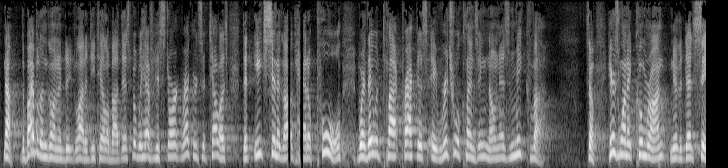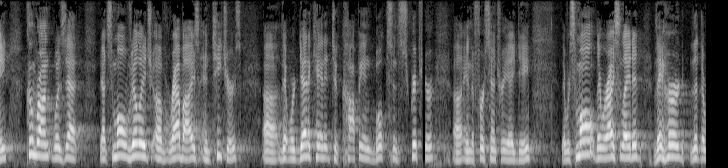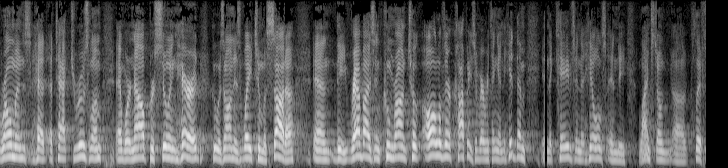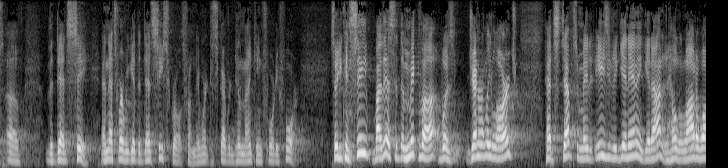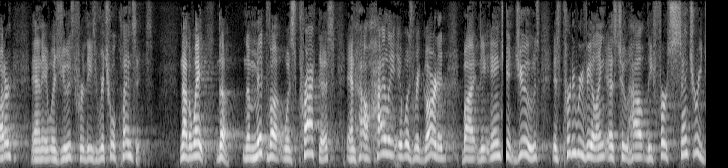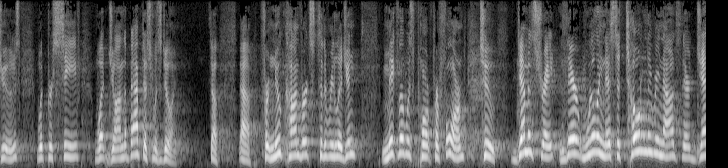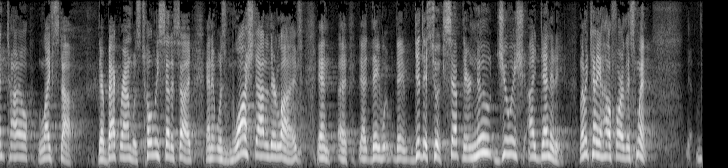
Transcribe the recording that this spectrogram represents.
Now, the Bible doesn't go into a lot of detail about this, but we have historic records that tell us that each synagogue had a pool where they would practice a ritual cleansing known as mikvah. So here's one at Qumran near the Dead Sea. Qumran was that, that small village of rabbis and teachers uh, that were dedicated to copying books and scripture uh, in the first century AD. They were small, they were isolated. They heard that the Romans had attacked Jerusalem and were now pursuing Herod, who was on his way to Masada. And the rabbis in Qumran took all of their copies of everything and hid them in the caves, in the hills, in the limestone uh, cliffs of the Dead Sea. And that's where we get the Dead Sea Scrolls from. They weren't discovered until 1944. So you can see by this that the mikvah was generally large, had steps and made it easy to get in and get out. It held a lot of water, and it was used for these ritual cleansings. Now, the way the, the mikvah was practiced and how highly it was regarded by the ancient Jews is pretty revealing as to how the first century Jews would perceive what John the Baptist was doing. So, uh, for new converts to the religion, mikvah was performed to demonstrate their willingness to totally renounce their Gentile lifestyle. Their background was totally set aside and it was washed out of their lives. And uh, they, they did this to accept their new Jewish identity. Let me tell you how far this went.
